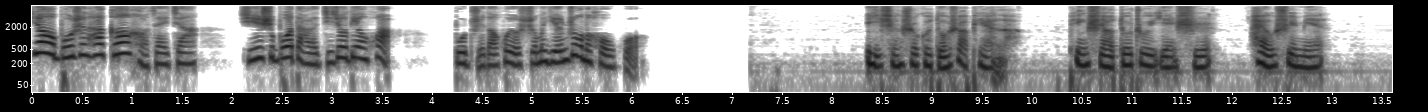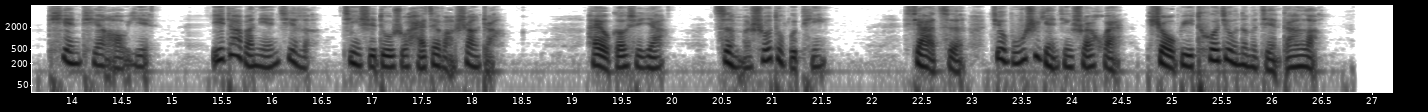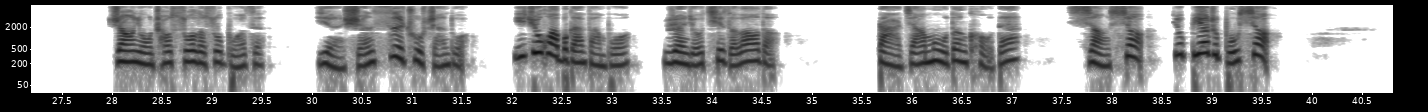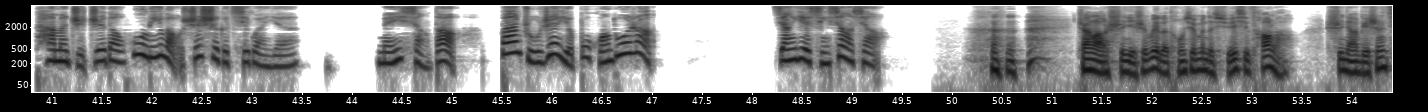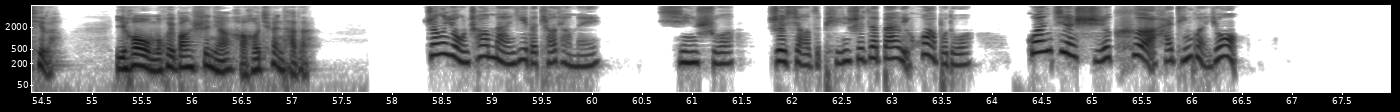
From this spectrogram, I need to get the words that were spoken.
要不是他刚好在家，及时拨打了急救电话，不知道会有什么严重的后果。医生说过多少遍了，平时要多注意饮食，还有睡眠。天天熬夜，一大把年纪了，近视度数还在往上涨，还有高血压，怎么说都不听。下次就不是眼镜摔坏、手臂脱臼那么简单了。张永超缩了缩脖子，眼神四处闪躲，一句话不敢反驳，任由妻子唠叨。大家目瞪口呆，想笑又憋着不笑。他们只知道物理老师是个妻管严，没想到班主任也不遑多让。江夜行笑笑，呵呵。张老师也是为了同学们的学习操劳，师娘别生气了，以后我们会帮师娘好好劝他的。张永超满意的挑挑眉，心说这小子平时在班里话不多，关键时刻还挺管用。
